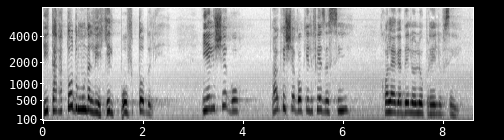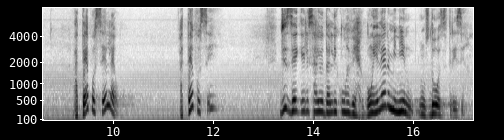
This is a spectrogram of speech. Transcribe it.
E estava todo mundo ali, aquele povo todo ali. E ele chegou. Na hora que ele chegou, que ele fez assim, o colega dele olhou para ele assim: Até você, Léo? Até você? Dizer que ele saiu dali com uma vergonha. Ele era menino, uns 12, 13 anos.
